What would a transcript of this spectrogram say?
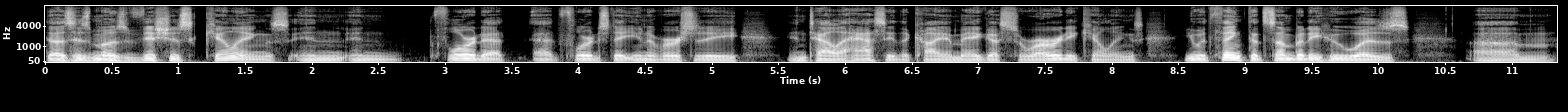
does his most vicious killings in in Florida at Florida State University in Tallahassee, the Chi Omega sorority killings. You would think that somebody who was, um,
